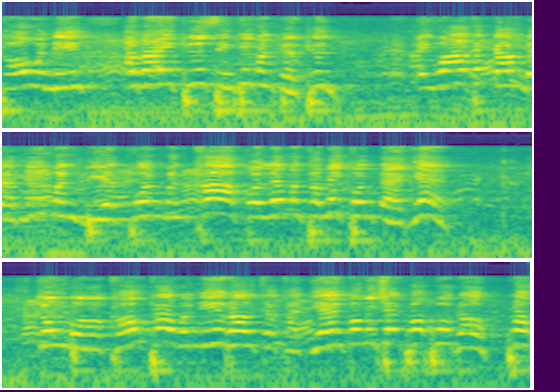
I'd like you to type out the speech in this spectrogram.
เขาวันนี้ อะไรคือสิ่งที่มันเกิดขึ้น ไอ้วาทกรรมแบบนี้มันเบียดคนมันฆ่าคนและมันทำให้คนแตกแยก จงบอกเขาถ้าวันนี้เราจะขัดแย้งก็ไม่ใช่เพราะพวกเรา เพราะ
